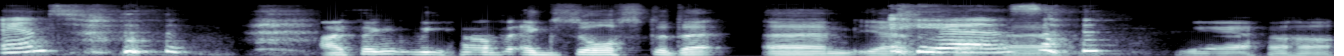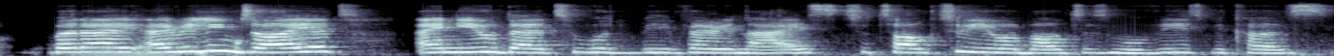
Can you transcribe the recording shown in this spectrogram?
end. I think we have exhausted it. Um, yeah. Yes. But, uh, yeah. Uh-huh. But I, I really enjoy it. I knew that would be very nice to talk to you about these movies because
